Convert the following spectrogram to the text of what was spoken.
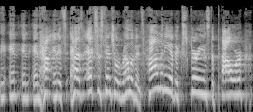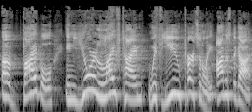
And, and, and, how, and it has existential relevance. How many have experienced the power of Bible in your lifetime with you personally? Honest to God.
